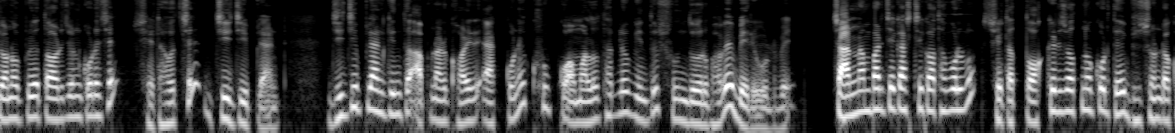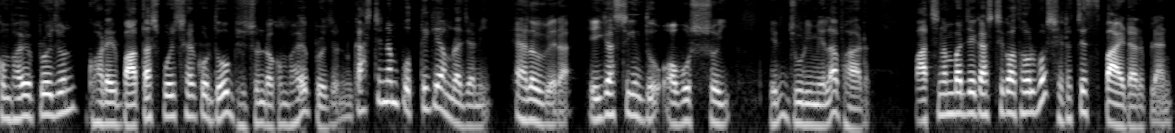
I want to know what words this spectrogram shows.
জনপ্রিয়তা অর্জন করেছে সেটা হচ্ছে জিজি প্ল্যান্ট। জিজি প্ল্যান্ট কিন্তু আপনার ঘরের এক কোণে খুব কম আলো থাকলেও কিন্তু সুন্দরভাবে বেড়ে উঠবে। চার নাম্বার যে গাছটির কথা বলব, সেটা ত্বকের যত্ন করতে ভীষণ রকমভাবে প্রয়োজন, ঘরের বাতাস পরিষ্কার করতেও ভীষণ রকমভাবে প্রয়োজন। গাছটির নাম প্রত্যেকেই আমরা জানি অ্যালোভেরা এই গাছটি কিন্তু অবশ্যই এর জুড়ি মেলা ভার। পাঁচ নাম্বার যে গাছটির কথা বলব, সেটা হচ্ছে স্পাইডার প্ল্যান্ট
